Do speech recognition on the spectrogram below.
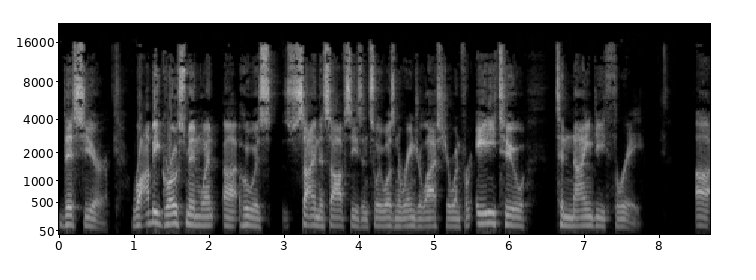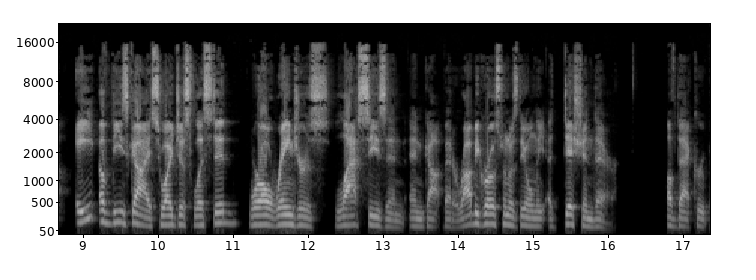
this year. Robbie Grossman went, uh, who was signed this offseason, so he wasn't a Ranger last year, went from 82 to 93. Uh, eight of these guys who I just listed were all Rangers last season and got better. Robbie Grossman was the only addition there of that group.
